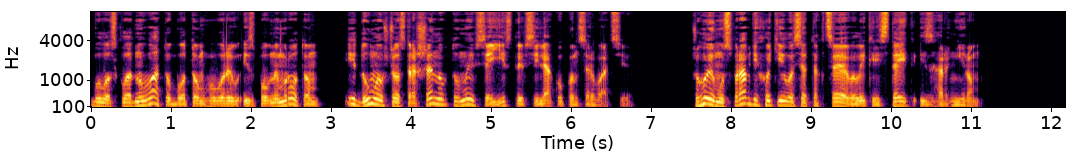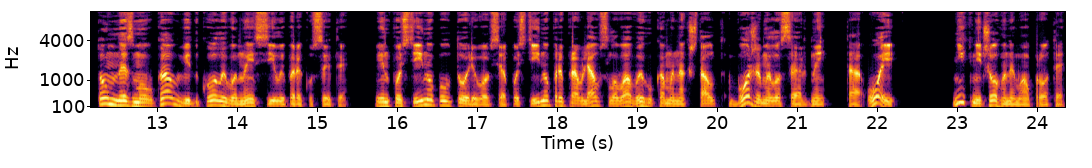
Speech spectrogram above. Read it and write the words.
Було складнувато, бо Том говорив із повним ротом і думав, що страшенно втомився їсти всіляку консервацію. Чого йому справді хотілося, так це великий стейк із гарніром. Том не змовкав, відколи вони сіли перекусити. Він постійно повторювався, постійно приправляв слова вигуками на кшталт Боже милосердний та Ой. Нік нічого не мав проти.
